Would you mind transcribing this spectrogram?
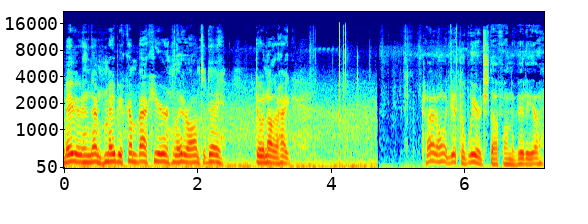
maybe, and then maybe come back here later on today, do another hike. Try to only get the weird stuff on the video.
